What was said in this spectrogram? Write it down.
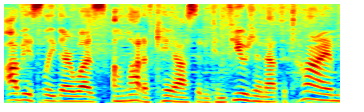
Obviously, there was a lot of chaos and confusion at the time,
